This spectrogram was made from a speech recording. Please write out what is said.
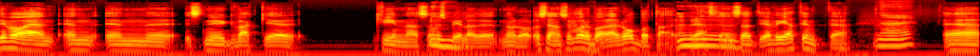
det var en, en, en eh, snygg, vacker kvinna som Mm. spelade någon roll. Och sen så var det bara robotar resten. Så att jag vet inte. Nej. Eh,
